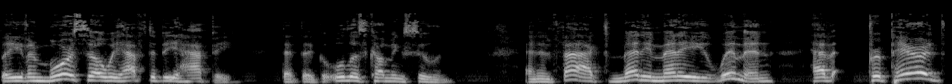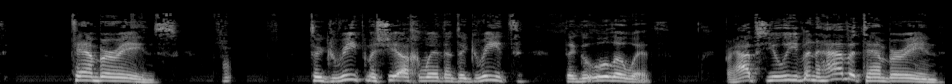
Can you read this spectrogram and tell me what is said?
but even more so we have to be happy that the Geula is coming soon. And in fact, many, many women have prepared tambourines f- to greet Mashiach with and to greet the Geula with. Perhaps you even have a tambourine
